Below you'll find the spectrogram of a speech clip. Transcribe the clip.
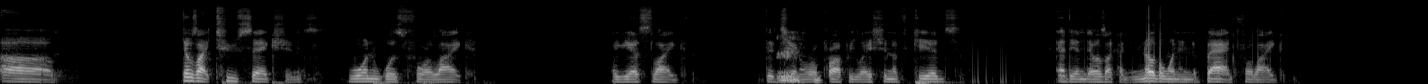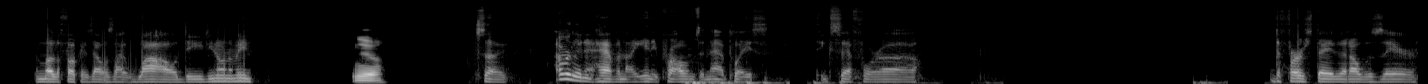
uh there was like two sections. One was for like I guess like the general population of kids. And then there was like another one in the back for like the motherfuckers that was like wild, dude. You know what I mean? yeah. So I really didn't have like any problems in that place, except for uh the first day that I was there.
